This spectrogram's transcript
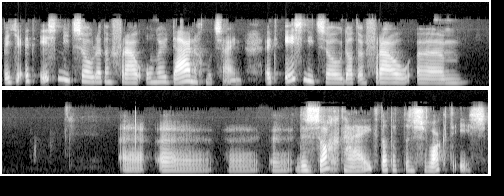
Weet je, het is niet zo dat een vrouw onderdanig moet zijn. Het is niet zo dat een vrouw um, uh, uh, uh, de zachtheid, dat dat een zwakte is.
